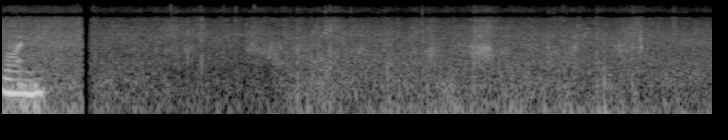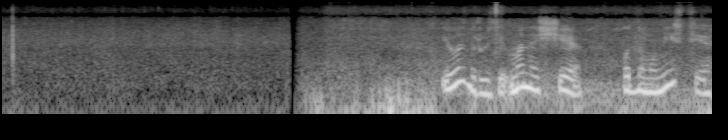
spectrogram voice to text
плані. І ось, друзі, в мене ще в одному місці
